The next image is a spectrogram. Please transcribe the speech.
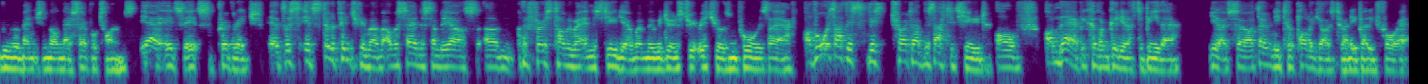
we were mentioned on there several times. Yeah, it's it's a privilege. It's it's still a pinch me moment. I was saying to somebody else um, the first time we went in the studio when we were doing street rituals and Paul was there. I've always had this this tried to have this attitude of I'm there because I'm good enough to be there. You know, so I don't need to apologise to anybody for it.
